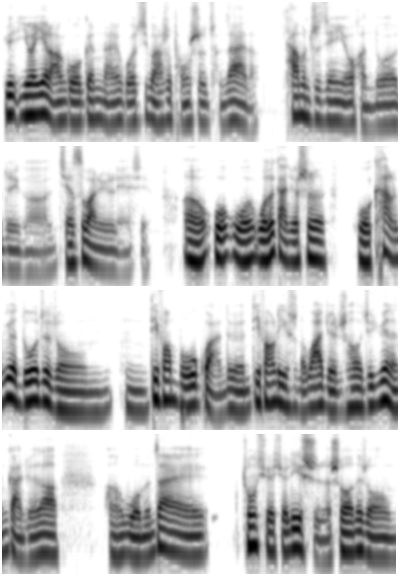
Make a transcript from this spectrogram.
因因为夜郎国跟南越国基本上是同时存在的，他们之间有很多这个千丝万缕的联系。呃，我我我的感觉是，我看了越多这种嗯地方博物馆对地方历史的挖掘之后，就越能感觉到，呃，我们在中学学历史的时候那种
